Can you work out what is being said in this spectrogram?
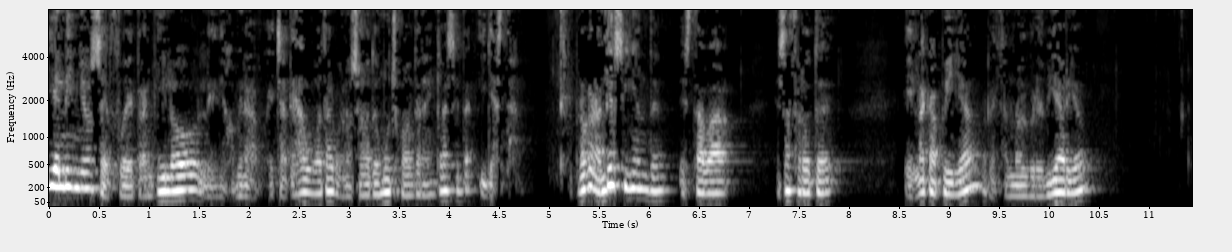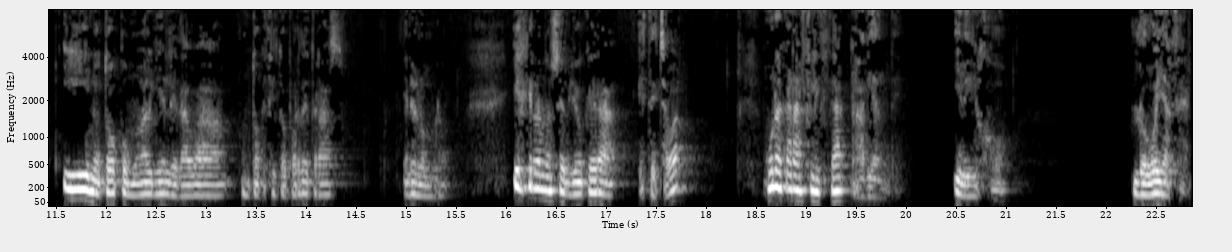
Y el niño se fue tranquilo, le dijo, mira, échate agua, tal, porque no se note mucho cuando estás en clase, tal, y ya está. Pero claro, al día siguiente estaba el sacerdote en la capilla, rezando el breviario, y notó como alguien le daba un toquecito por detrás, en el hombro. Y girándose vio que era este chaval, una cara de felicidad radiante. Y le dijo, lo voy a hacer.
